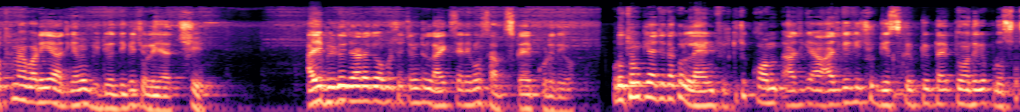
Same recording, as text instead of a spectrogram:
কথা না বাড়িয়ে আজকে আমি ভিডিওর দিকে চলে যাচ্ছি। আজ ভিডিও যাওয়ার আগে অবশ্যই চ্যানেলটা লাইক শেয়ার এবং সাবস্ক্রাইব করে দিও। প্রথম কি আছে দেখো ল্যান্ডফিল কিছু কম, আজকে আজকে কিছু ডিসক্রিপটিভ টাইপ তোমাদেরকে প্রশ্ন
